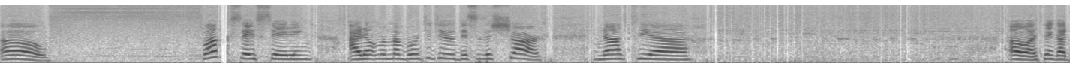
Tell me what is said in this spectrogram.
Oh, fuck save stating. I don't remember what to do. This is a shark, not the, uh... Oh, I think I'd...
